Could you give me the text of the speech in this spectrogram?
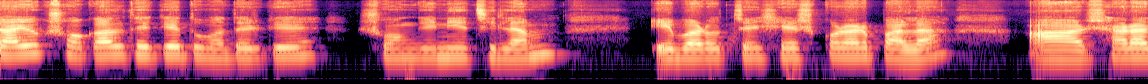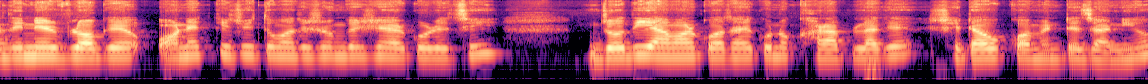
যাই হোক, সকাল থেকে তোমাদেরকে সঙ্গে নিয়েছিলাম এবার হচ্ছে শেষ করার পালা। আর সারাদিনের ব্লগে অনেক কিছুই তোমাদের সঙ্গে শেয়ার করেছি। যদি আমার কথায় কোনো খারাপ লাগে, সেটাও কমেন্টে জানিও।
